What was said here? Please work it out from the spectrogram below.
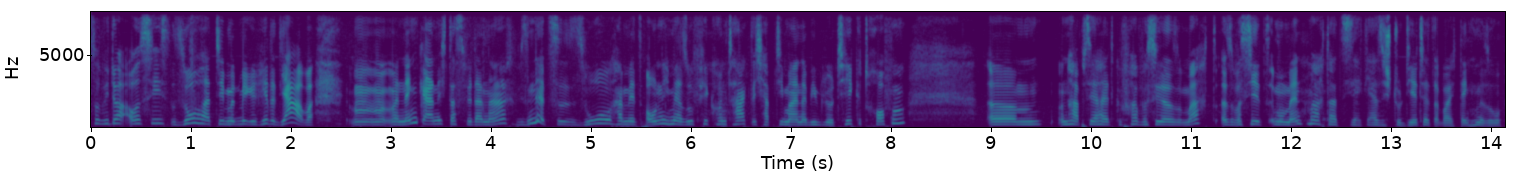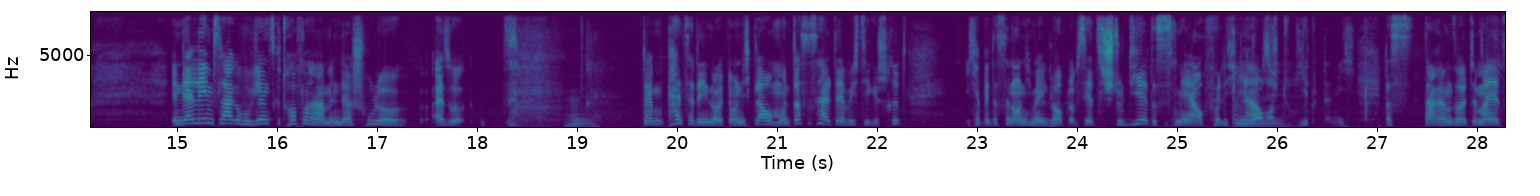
So wie du aussiehst. So hat die mit mir geredet. Ja, aber mm, man denkt gar nicht, dass wir danach, wir sind jetzt so, haben jetzt auch nicht mehr so viel Kontakt. Ich habe die mal in der Bibliothek getroffen ähm, und habe sie halt gefragt, was sie da so macht. Also was sie jetzt im Moment macht, da hat sie gesagt, ja, sie studiert jetzt, aber ich denke mir so, in der Lebenslage, wo wir uns getroffen haben, in der Schule, also da kannst du ja den Leuten auch nicht glauben. Und das ist halt der wichtige Schritt. Ich habe ihr das dann auch nicht mehr geglaubt. Ob sie jetzt studiert, das ist mir ja auch völlig egal, Ja, ob sie Mann. studiert oder nicht. Das, daran sollte man jetzt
